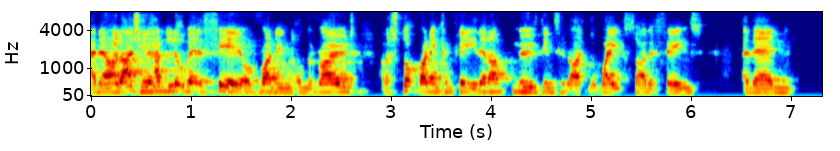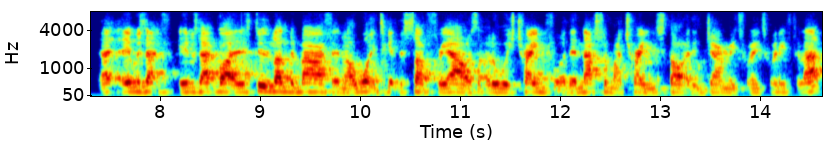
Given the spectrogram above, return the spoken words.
And I actually had a little bit of fear of running on the road. And I stopped running completely. Then I moved into like the weight side of things. And then uh, it was that it was that right. Let's do the London Marathon. I wanted to get the sub three hours that I'd always trained for. And then that's when my training started in January 2020 for that.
